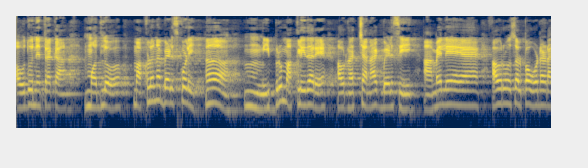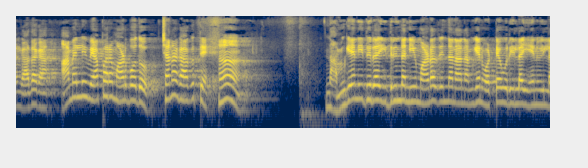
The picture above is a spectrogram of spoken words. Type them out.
ಹೌದು ನೇತ್ರಕ, ಮೊದಲು ಮಕ್ಕಳನ್ನ ಬೆಳೆಸ್ಕೊಳ್ಳಿ. ಹಾಂ ಇಬ್ಬರು ಮಕ್ಕಳಿದ್ದಾರೆ ಅವ್ರನ್ನ ಚೆನ್ನಾಗಿ ಬೆಳೆಸಿ, ಆಮೇಲೆ ಅವರು ಸ್ವಲ್ಪ ಓಡಾಡಂಗೆ ಆದಾಗ ಆಮೇಲೆ ನೀವು ವ್ಯಾಪಾರ ಮಾಡ್ಬೋದು, ಚೆನ್ನಾಗಾಗುತ್ತೆ. ಹಾಂ. ನಮಗೇನಿದ್ದೀರ ಇದರಿಂದ ನೀವು ಮಾಡೋದ್ರಿಂದ ನಾನು ನಮಗೇನು ಹೊಟ್ಟೆ ಊರಿಲ್ಲ, ಏನೂ ಇಲ್ಲ.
